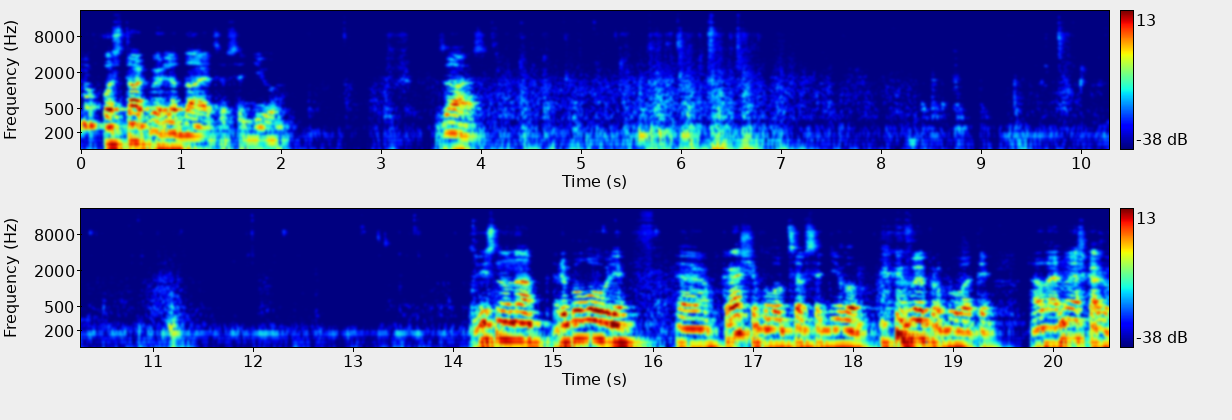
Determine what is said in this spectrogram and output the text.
Ну, ось так виглядає це все діло. Зараз. Звісно, на риболовлі е, краще було б це все діло випробувати. Але ну я ж кажу,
